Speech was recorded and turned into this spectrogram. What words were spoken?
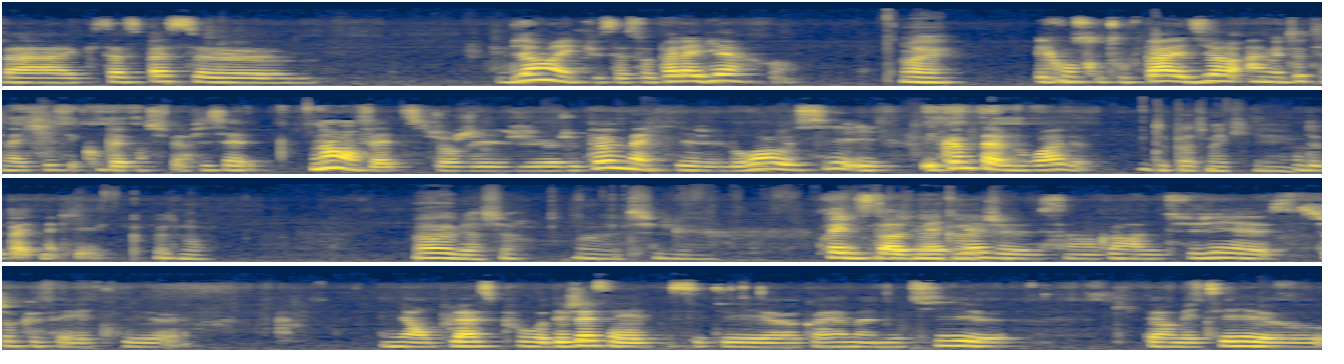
bah, que ça se passe euh, bien et que ça soit pas la guerre. Quoi. Ouais. Et qu'on se retrouve pas à dire Ah, mais toi, t'es maquillée, c'est complètement superficiel. Non, en fait, genre, je, je, peux me maquiller, j'ai le droit aussi. Et, et comme t'as le droit de. De pas te maquiller. De pas te maquiller. Complètement. Ah, ouais, bien sûr. Après, l'histoire du maquillage, c'est encore un sujet. C'est sûr que ça a été mis en place pour. Déjà, c'était euh, quand même un outil euh, permettait, euh,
